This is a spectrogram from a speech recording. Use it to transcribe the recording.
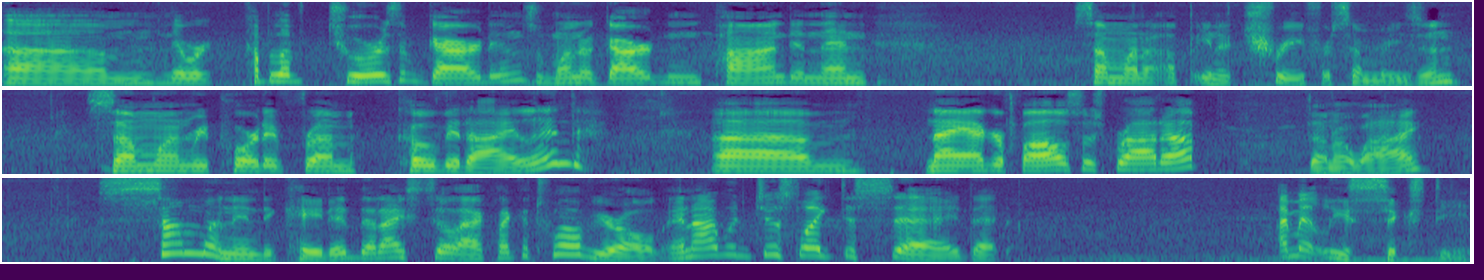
Um, there were a couple of tours of gardens, one a garden pond, and then someone up in a tree for some reason. Someone reported from COVID Island. Um, Niagara Falls was brought up. Don't know why. Someone indicated that I still act like a 12 year old. And I would just like to say that I'm at least 16.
